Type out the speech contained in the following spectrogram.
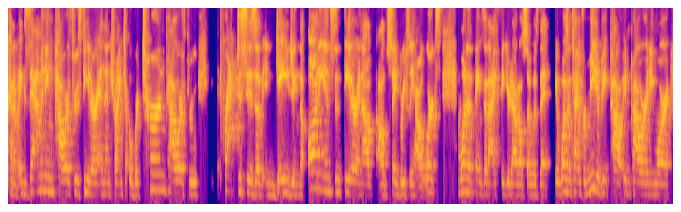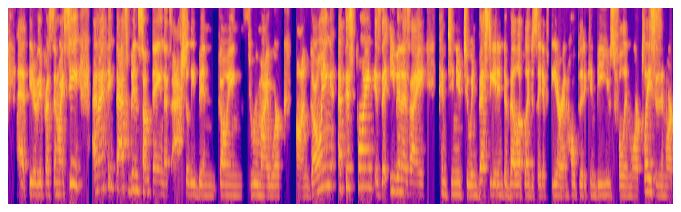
kind of examining power through theater and then trying to overturn power through practices of engaging the audience in theater. And I'll, I'll say briefly how it works. One of the things that I figured out also was that it wasn't time for me to be pow- in power anymore at Theater of the Oppressed NYC. And I think that's been something that's actually been going through my work ongoing at this point is that even as I continue to investigate and develop legislative theater and hope that it can be useful in more places, in more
